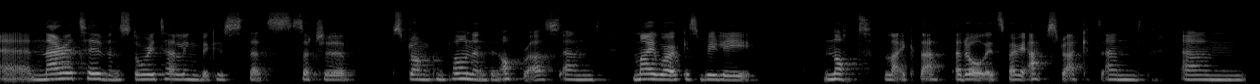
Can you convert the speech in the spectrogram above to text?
uh, narrative and storytelling because that's such a strong component in operas and my work is really not like that at all. It's very abstract and um,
